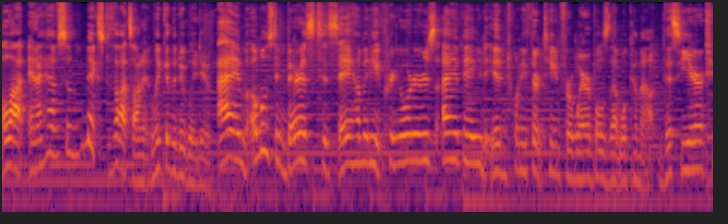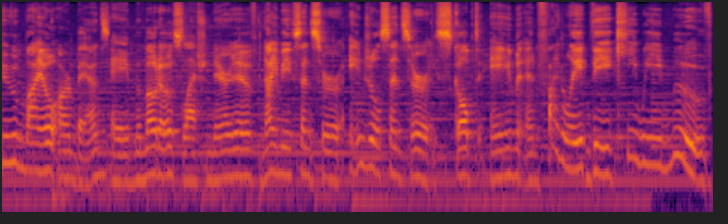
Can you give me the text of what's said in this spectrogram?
a lot, and I have some mixed thoughts on it. Link in the doobly-doo. I'm almost embarrassed to say how many pre-orders I made in 2013 for wearables that will come out this year. Two Myo armbands, a Memoto slash Narrative, Nymi sensor, Angel sensor, Skulpt Aim, and finally the Kiwi Move,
